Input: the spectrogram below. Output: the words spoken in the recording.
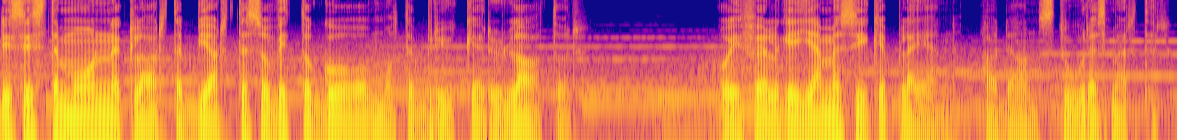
De siste månedene klarte Bjarte så vidt å gå og måtte bruke rullator. Og ifølge hjemmesykepleien hadde han store smerter.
